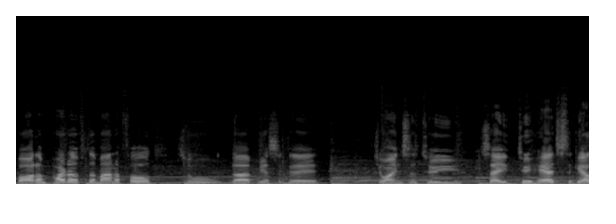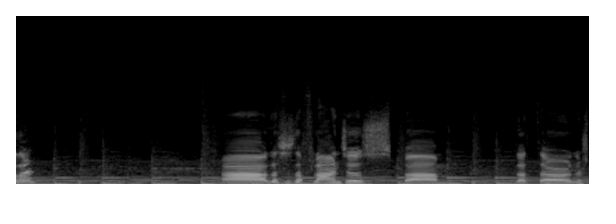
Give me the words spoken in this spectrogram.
bottom part of the manifold. So that basically joins the two side two heads together. Uh, this is the flanges um, that are there's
